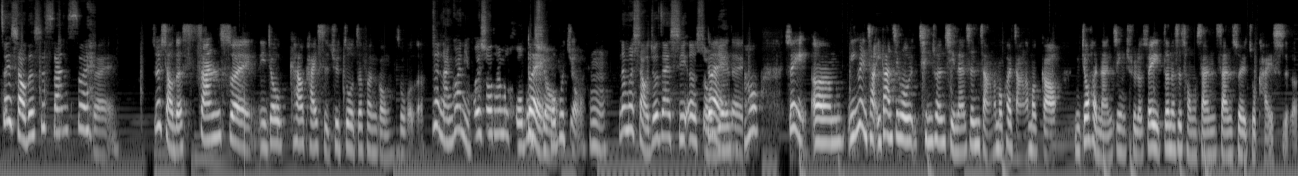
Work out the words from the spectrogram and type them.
最小的是三岁。对。最小的三岁，你就要开始去做这份工作了。这难怪你会说他们活不久，活不久。嗯，那么小就在吸二手烟。对对。然后，所以，嗯，因为你常一旦进入青春期，男生长那么快，长那么高，你就很难进去了。所以，真的是从三三岁就开始了，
